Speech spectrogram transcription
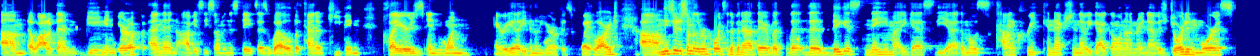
Um, a lot of them being in Europe, and then obviously some in the States as well, but kind of keeping players in one area, even though Europe is quite large. Um, these are just some of the reports that have been out there, but the the biggest name, I guess, the uh, the most concrete connection that we got going on right now is Jordan Morris.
